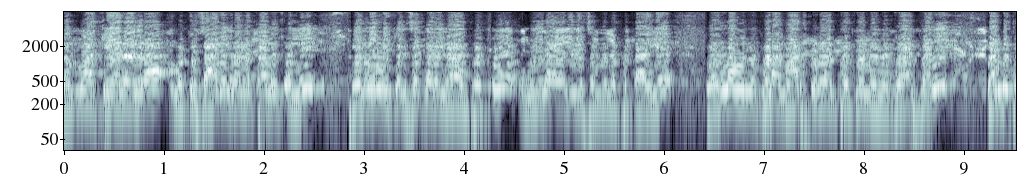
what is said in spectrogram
ನಮ್ಮ ಕೆಆರ್ನಗರ ಮತ್ತು ಸಾಲಿಗ್ರಾಮ ತಾಲೂಕಲ್ಲಿ ಎಲ್ಲೆಲ್ಲಿ ಕೆಲಸ ಕಾರ್ಯಗಳಾಗಬೇಕು ನೀರಾವರಿಗೆ ಸಂಬಂಧಪಟ್ಟ ಹಾಗೆ ಎಲ್ಲವನ್ನು ಕೂಡ ಮಾಡಿಸ್ಕೊಡುವಂತದ್ದು ನನ್ನ ಜವಾಬ್ದಾರಿ. ಖಂಡಿತ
